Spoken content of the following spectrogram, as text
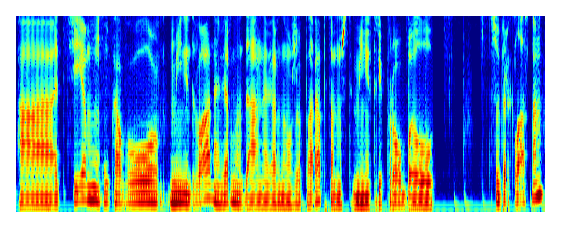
А тем, у кого Mini 2, наверное, да, наверное, уже пора, потому что Mini 3 Pro был супер классным,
